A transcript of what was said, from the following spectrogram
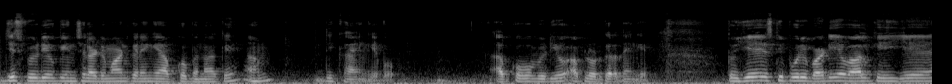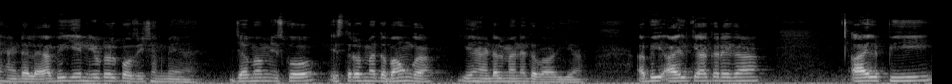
جس ویڈیو کی انشاءاللہ ڈیمانڈ کریں گے آپ کو بنا کے ہم دکھائیں گے وہ. آپ کو وہ ویڈیو اپلوڈ کر دیں گے. تو یہ اس کی پوری باڈی ہے وال کی یہ ہینڈل ہے. ابھی یہ نیوٹرل پوزیشن میں ہے. جب ہم اس کو اس طرف میں دباؤں گا، یہ ہینڈل میں نے دبا دیا۔ ابھی آئل کیا کرے گا؟ آئل پی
